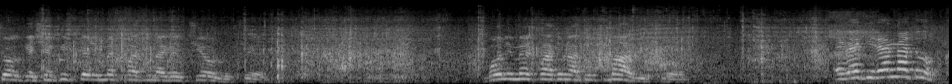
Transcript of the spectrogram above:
Şu geçen kış de yemek fatuna geçiyor şey. Bol yemek fatuna tutmaz şey. Eve giremedik.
